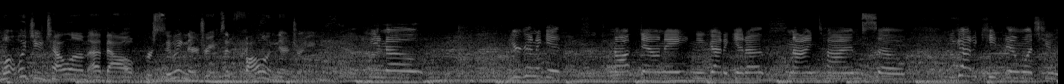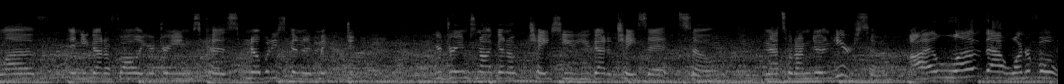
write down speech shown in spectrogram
what would you tell them about pursuing their dreams and following their dreams? You know, you're gonna get knocked down eight, and you got to get up nine times. So you got to keep doing what you love, and you got to follow your dreams because nobody's gonna. Your dream's not gonna chase you. You got to chase it. So and that's what I'm doing here. So I love that wonderful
